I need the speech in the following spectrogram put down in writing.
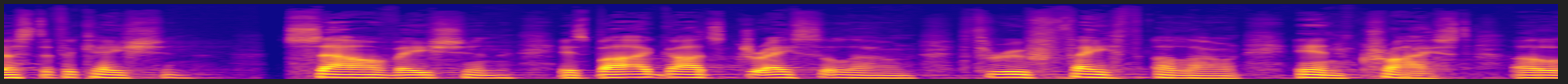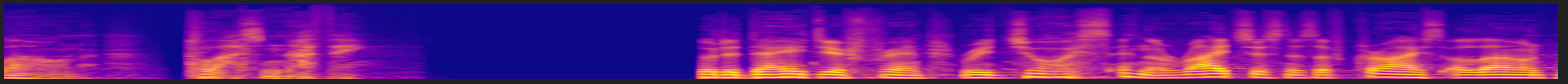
Justification, salvation is by God's grace alone, through faith alone, in Christ alone, plus nothing. So today, dear friend, rejoice in the righteousness of Christ alone,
